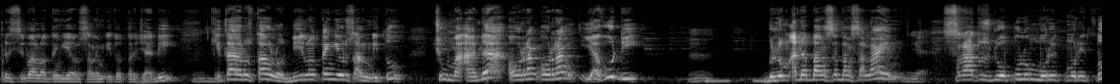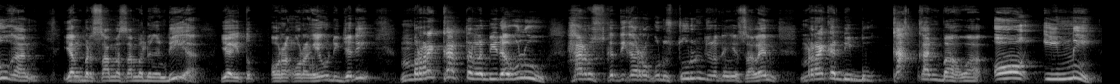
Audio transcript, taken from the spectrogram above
peristiwa loteng Yerusalem itu terjadi, kita harus tahu loh di loteng Yerusalem itu cuma ada orang-orang Yahudi. Belum ada bangsa-bangsa lain. Iya. 120 murid-murid Tuhan yang bersama-sama dengan dia, yaitu orang-orang Yahudi. Jadi mereka terlebih dahulu harus ketika Roh Kudus turun di loteng Yerusalem, mereka dibukakan bahwa oh ini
